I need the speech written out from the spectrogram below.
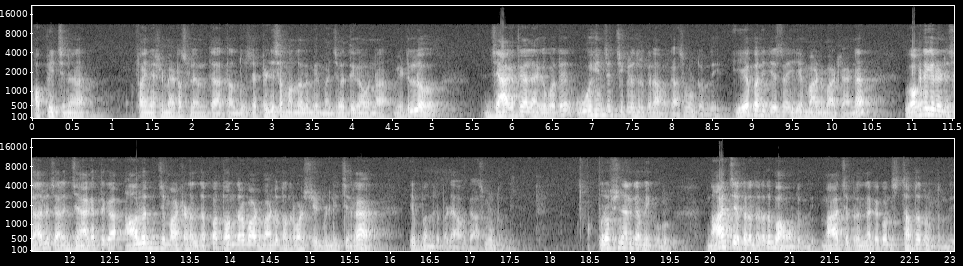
అప్పు ఇచ్చిన ఫైనాన్షియల్ మ్యాటర్స్లో ఏమైతే తల చూసిన పెళ్ళి సంబంధాలు మీరు మధ్యవర్తిగా ఉన్న వీటిల్లో జాగ్రత్తగా లేకపోతే ఊహించిన చిక్కులు ఎదుర్కొనే అవకాశం ఉంటుంది. ఏ పని చేసినా ఏ మాట మాట్లాడినా ఒకటికి రెండు సార్లు చాలా జాగ్రత్తగా ఆలోచించి మాట్లాడాలి తప్ప తొందరపాటు మాటలు తొందరపాటు స్టేట్మెంట్లు ఇచ్చారా? ఇబ్బందులు పడే అవకాశం ఉంటుంది. ప్రొఫెషనల్గా మీకు మార్చ్ ఏప్రిల్ తర్వాత బాగుంటుంది. మార్చ్ ఏప్రిల్ దాకా కొంత స్తబ్దత ఉంటుంది.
